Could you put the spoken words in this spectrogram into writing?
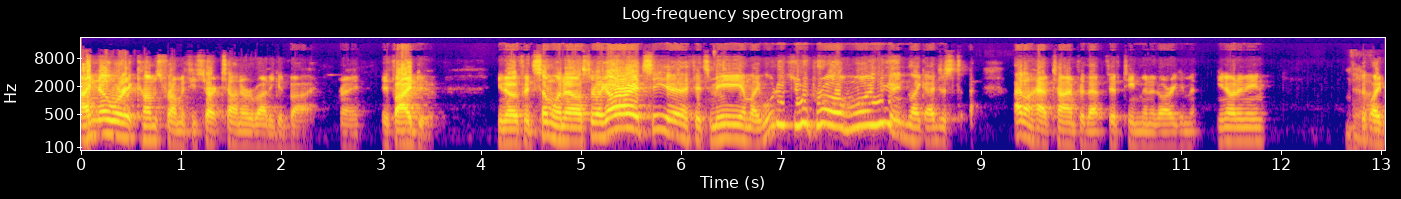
I know where it comes from if you start telling everybody goodbye, right? If I do. You know, if it's someone else, they're like, "All right, see ya." If it's me, I'm like, "What is your problem? Why are you?" getting-" Like, I just, I don't have time for that 15 minute argument. You know what I mean? Yeah. Like,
